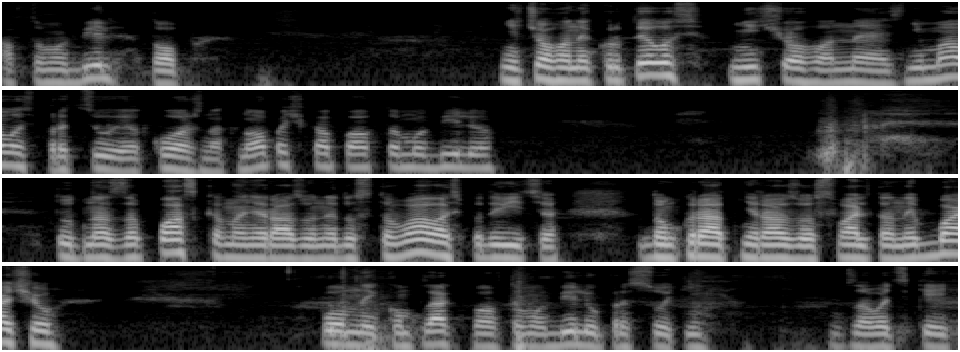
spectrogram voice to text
автомобіль топ. Нічого не крутилось, нічого не знімалось, працює кожна кнопочка по автомобілю. Тут у нас запаска, вона ні разу не доставалась. Подивіться, домкрат ні разу асфальта не бачив. Повний комплект по автомобілю присутній заводський.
